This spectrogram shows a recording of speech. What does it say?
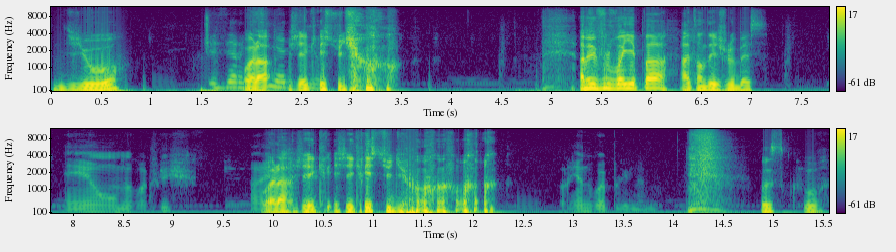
Studio. Je vais faire une Voilà, j'ai écrit studio. ah, mais vous le voyez pas Attendez, je le baisse. Et on ne voit plus. Voilà, j'ai écrit, j'ai écrit studio. Au secours.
